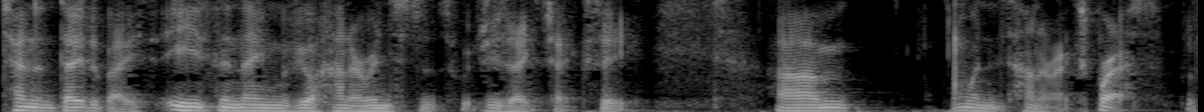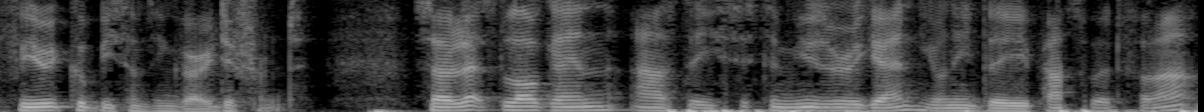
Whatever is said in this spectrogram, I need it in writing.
tenant database is the name of your HANA instance, which is HXE, um, when it's HANA Express. But for you, it could be something very different. So let's log in as the system user again. You'll need the password for that.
